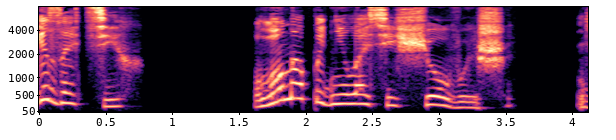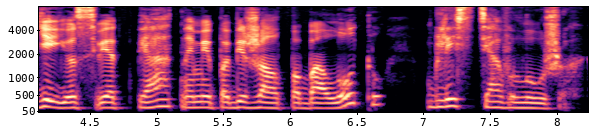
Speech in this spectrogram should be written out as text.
и затих. Луна поднялась еще выше. Ее свет пятнами побежал по болоту, блестя в лужах.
